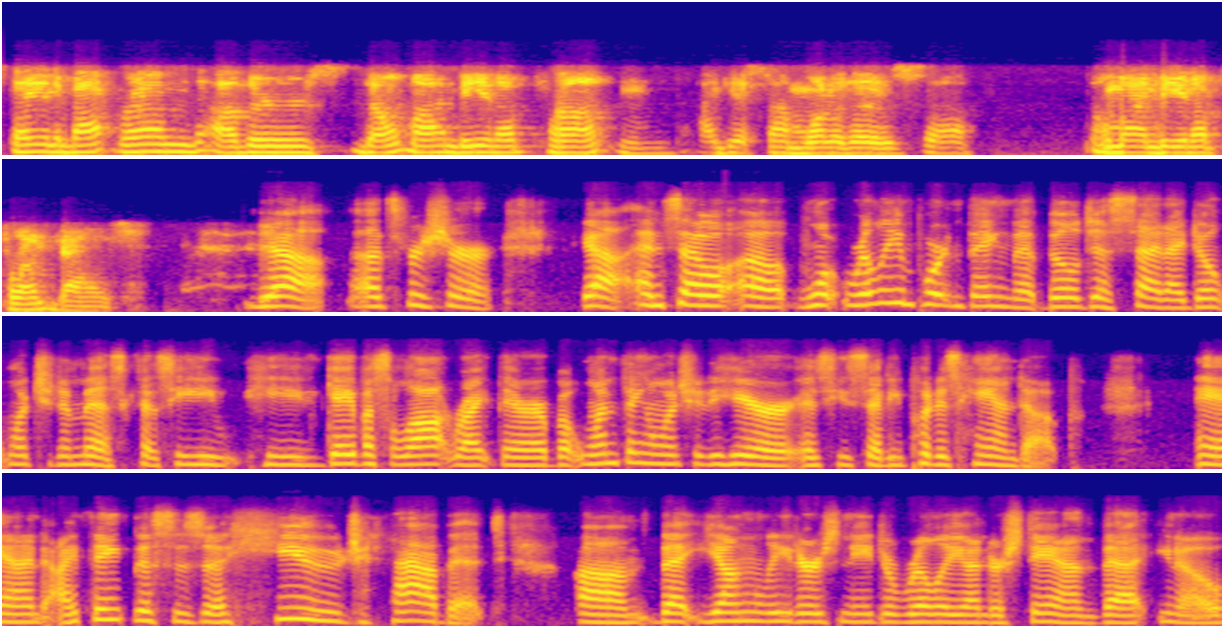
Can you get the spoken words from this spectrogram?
stay in the background. Others don't mind being up front. And I guess I'm one of those uh, don't mind being up front guys. Yeah, that's for sure. Yeah, and so uh, what really important thing that Bill just said, I don't want you to miss because he he gave us a lot right there. But one thing I want you to hear is he said he put his hand up, and I think this is a huge habit um, that young leaders need to really understand that, you know,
